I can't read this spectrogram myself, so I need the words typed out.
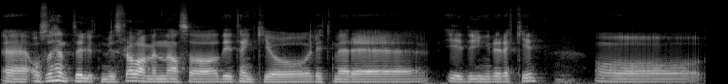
eh, også henter utenbys fra, da, men altså, de tenker jo litt mer eh, i de yngre rekker. Og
